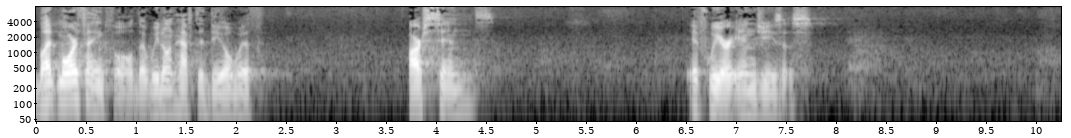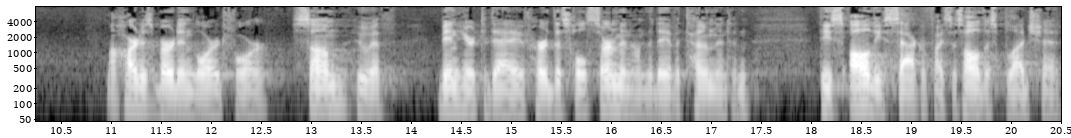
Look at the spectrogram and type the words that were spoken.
But more thankful that we don't have to deal with our sins if we are in Jesus. My heart is burdened, Lord, for some who have been here today, have heard this whole sermon on the Day of Atonement and these, all these sacrifices, all this bloodshed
